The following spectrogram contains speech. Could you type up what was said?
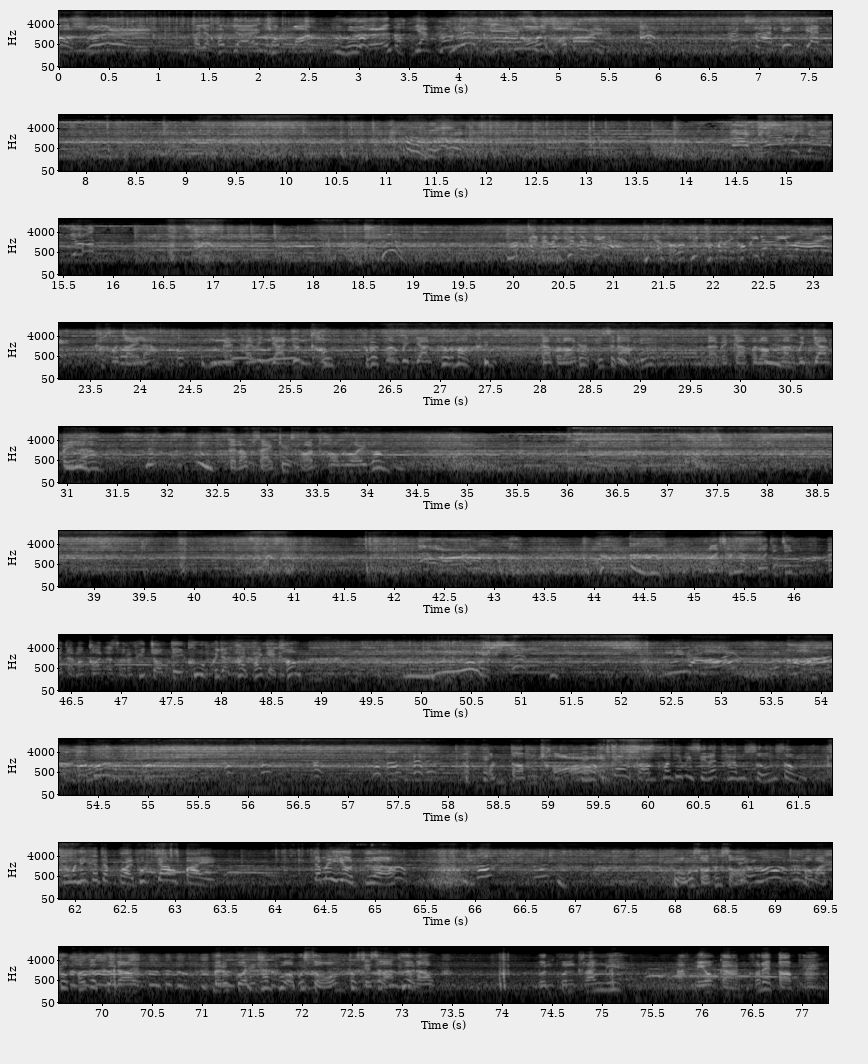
ปากข้อเซ่ถ้าอยากขยงชมวัดเหือนอยากเรื่องเองขอขอไปทักษะที่เจ็ดการแค่วิญญาณยุทธมันเกิดอะไรขึ้นล่ะเนี่ยพิษอสรพิษทำอะไรเขาไม่ได้เลยข้าเข้าใจแล้ว การใช้วิญญาณยุทธเขาทำให้พลังวิญญาณเพิ่มมากขึ้น การประลองด้านพิสนามนี้ ลายเป็นการประลองพลังวิญญาณไปแล้ว แต่รับแสงเกสรทองลอยล่อง ปล่อยช้างน่ากลัวจริงๆแม้แต่มังกรอสรพิษโจมตีคู่ก็ยังพ่ายแพ้แก่เขา คนที่มีศีลธรรมสูงส่งแล้ววันนี้ก็จะปล่อยพวกเจ้าไป จะไม่หยุดเหรอผู้อาวุโสทั้งสองเป้าหมายพวกเขาก็คือเรา ไม่รบกวนให้ท่านผู้อาวุโสต้องเสียสละเพื่อเรา บุญคุณครั้งนี้หากมีโอกาสเขาได้ตอบแทน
